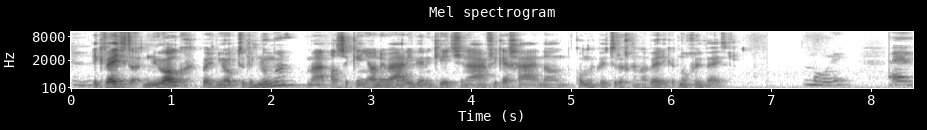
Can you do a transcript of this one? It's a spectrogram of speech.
Mhm. Ik weet het nu ook, ik weet het nu ook te benoemen, maar als ik in januari weer een keertje naar Afrika ga, dan kom ik weer terug en dan weet ik het nog weer beter. Mooi. En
